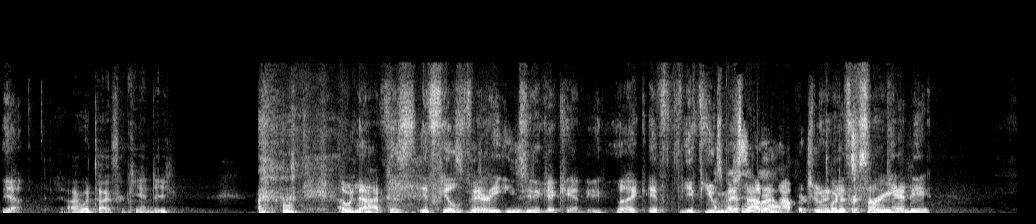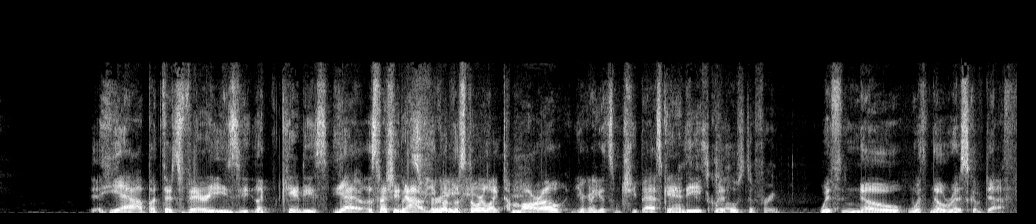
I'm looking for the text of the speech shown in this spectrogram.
Yeah, I would die for candy. I would not because it feels very easy to get candy. Like if if you miss Especially out on an opportunity But it's for some free. candy, Yeah, but it's very easy. Like candies, yeah, especially now. You go to the store like tomorrow, you're gonna get some cheap ass candy It's with, close to free. with no with no risk of death,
